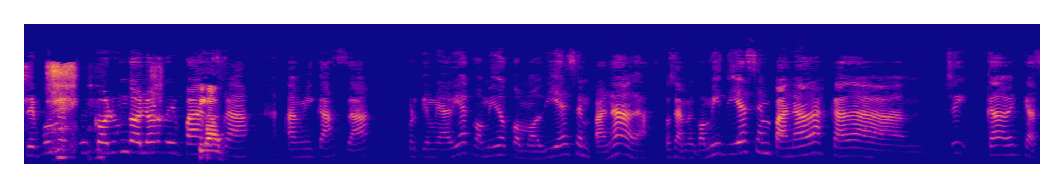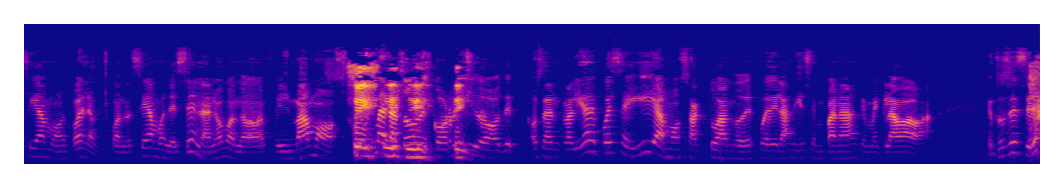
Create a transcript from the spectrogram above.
Después me fui con un dolor de panza claro. a mi casa porque me había comido como 10 empanadas. O sea, me comí 10 empanadas cada sí, cada vez que hacíamos, bueno, cuando hacíamos la escena, ¿no? Cuando filmamos, Sí, era sí, todo sí, de corrido, de- o sea, en realidad después seguíamos actuando después de las 10 empanadas que me clavaba. Entonces era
